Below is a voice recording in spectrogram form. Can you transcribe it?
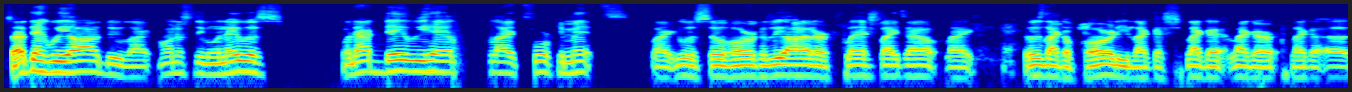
So I think we all do. Like honestly, when they was when that day we had like four commits, like it was so hard because we all had our flashlights out. Like it was like a party, like a like a like a like a, uh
